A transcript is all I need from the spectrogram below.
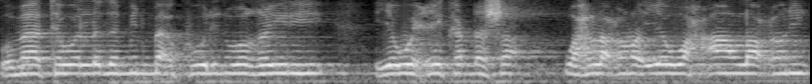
wamaa tawalada min ma'kuulin wagayrihi iyo wixii ka dhasha wax la cuno iyo wax aan la cunin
